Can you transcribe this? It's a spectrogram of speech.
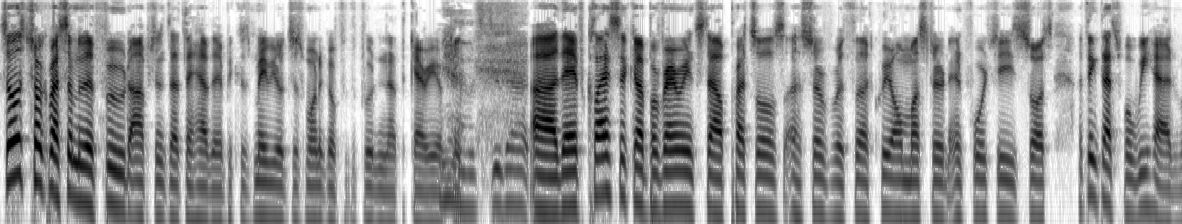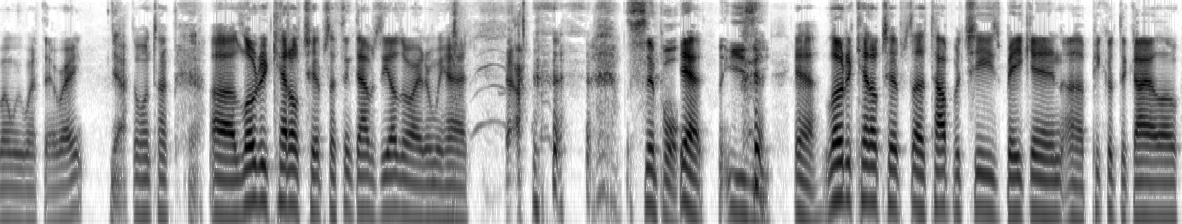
So let's talk about some of the food options that they have there because maybe you'll just want to go for the food and not the karaoke. Yeah, let's do that. Uh, they have classic uh, Bavarian style pretzels uh, served with uh, Creole mustard and four cheese sauce. I think that's what we had when we went there, right? Yeah. The one time. Yeah. Uh, loaded kettle chips. I think that was the other item we had. Simple. Yeah. Easy. Yeah. Loaded kettle chips, uh, topped with cheese, bacon, uh, pico de gallo.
